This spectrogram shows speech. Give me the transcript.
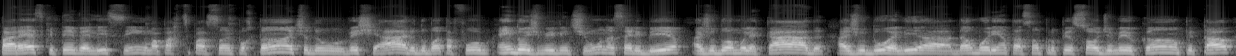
Parece que teve ali sim uma participação importante do vestiário do Botafogo em 2021 na Série B. Ajudou a molecada, ajudou ali a dar uma orientação para o pessoal de meio campo e tal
